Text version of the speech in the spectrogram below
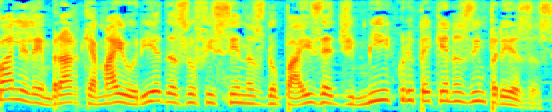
Vale lembrar que a maioria das oficinas no país é de micro e pequenas empresas,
